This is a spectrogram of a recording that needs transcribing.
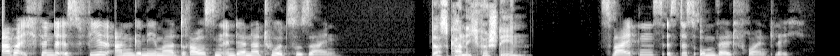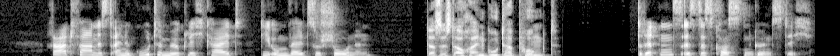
Aber ich finde es viel angenehmer, draußen in der Natur zu sein. Das kann ich verstehen. Zweitens ist es umweltfreundlich. Radfahren ist eine gute Möglichkeit, die Umwelt zu schonen. Das ist auch ein guter Punkt. Drittens ist es kostengünstig.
